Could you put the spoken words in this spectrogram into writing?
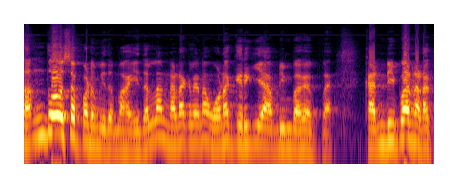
சந்தோஷப்படும் விதமாக இதெல்லாம் நடக்கலைன்னா உனக்கு இருக்கியா அப்படிம்பாங்க இப்போ கண்டிப்பாக நடக்கும்.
